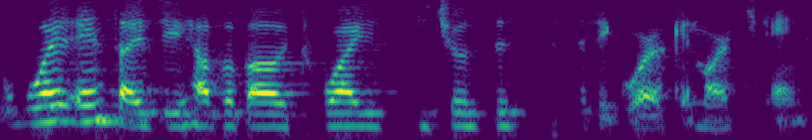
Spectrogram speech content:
what insights do you have about why you chose this specific work in marketing?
